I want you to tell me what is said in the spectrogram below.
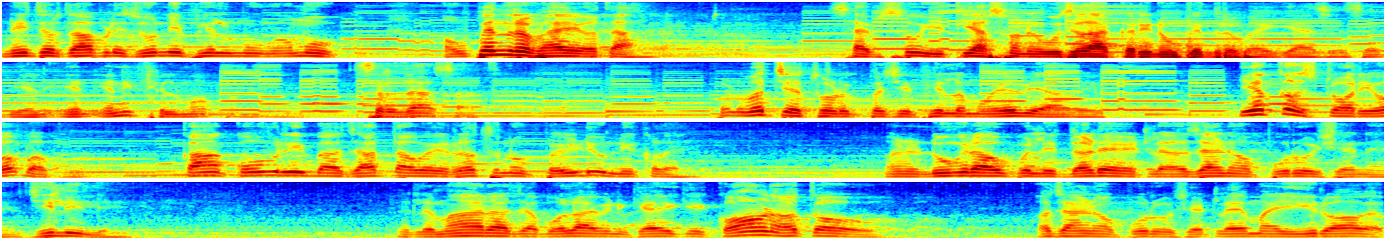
નહીતર તો આપણી જૂની ફિલ્મો અમુક ઉપેન્દ્રભાઈ હતા. સાહેબ, શું ઇતિહાસોને ઉજળા કરીને ઉપેન્દ્રભાઈ ગયા છે સાહેબ? એની- ફિલ્મો પણ શ્રદ્ધા સાથે. પણ વચ્ચે થોડુંક પછી ફિલ્મો એવી આવે. એક જ સ્ટોરી હો બાપુ. કાં કોવરીબા જાતા હોય, રથનું પૈડ્યું નીકળે. અને ડુંગરા ઉપરલી દડે એટલે અજાણ્યો પુરુષ એને ઝીલી લે. એટલે મહારાજા બોલાવીને કહે કે, કોણ હતો? અજાણ્યો પુરુષ. એટલે એમાં હીરો આવે,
